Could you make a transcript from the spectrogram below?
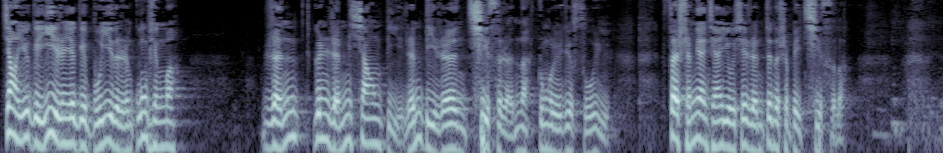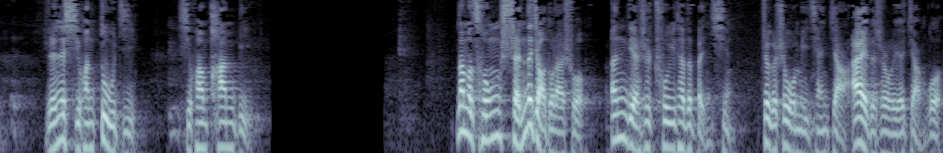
降雨给义人也给不义的人，公平吗？人跟人相比，人比人气死人呢。中国有句俗语，在神面前，有些人真的是被气死了。人家喜欢妒忌，喜欢攀比。那么从神的角度来说，恩典是出于他的本性。这个是我们以前讲爱的时候也讲过，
